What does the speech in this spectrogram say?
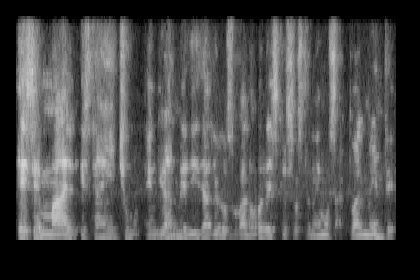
ese mal está hecho en gran medida de los valores que sostenemos actualmente,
